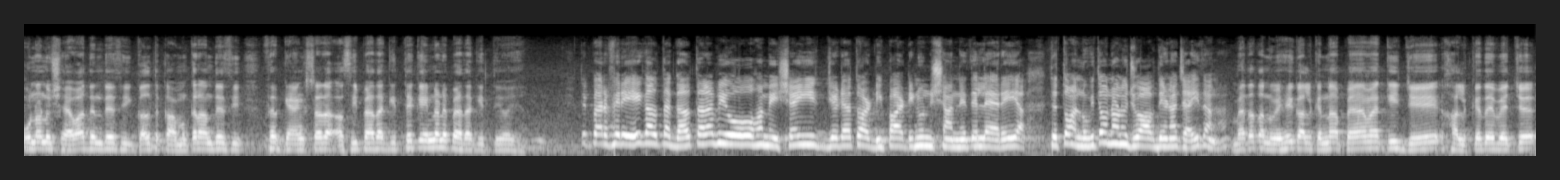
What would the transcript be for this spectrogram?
ਉਹਨਾਂ ਨੂੰ ਸ਼ਹਿਵਾ ਦਿੰਦੇ ਸੀ ਗਲਤ ਕੰਮ ਕਰਾਉਂਦੇ ਸੀ ਫਿਰ ਗੈਂਗਸਟਰ ਅਸੀਂ ਪੈਦਾ ਕੀਤੇ ਕਿ ਇਹਨਾਂ ਨੇ ਪੈਦਾ ਕੀਤੇ ਹੋਏ ਆ? ਤੇ ਪਰ ਫਿਰ ਇਹ ਗੱਲ ਤਾਂ ਗਲਤ ਆ ਨਾ ਵੀ ਉਹ ਹਮੇਸ਼ਾ ਹੀ ਜਿਹੜਾ ਤੁਹਾਡੀ ਪਾਰਟੀ ਨੂੰ ਨਿਸ਼ਾਨੇ ਤੇ ਲੈ ਰਹੇ ਆ ਤੇ ਤੁਹਾਨੂੰ ਵੀ ਤਾਂ ਉਹਨਾਂ ਨੂੰ ਜਵਾਬ ਦੇਣਾ ਚਾਹੀਦਾ ਨਾ। ਮੈਂ ਤਾਂ ਤੁਹਾਨੂੰ ਇਹ ਗੱਲ ਕਹਿਣਾ ਪਿਆ ਮੈਂ ਕਿ ਜੇ ਹਲਕੇ ਦੇ ਵਿੱਚ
